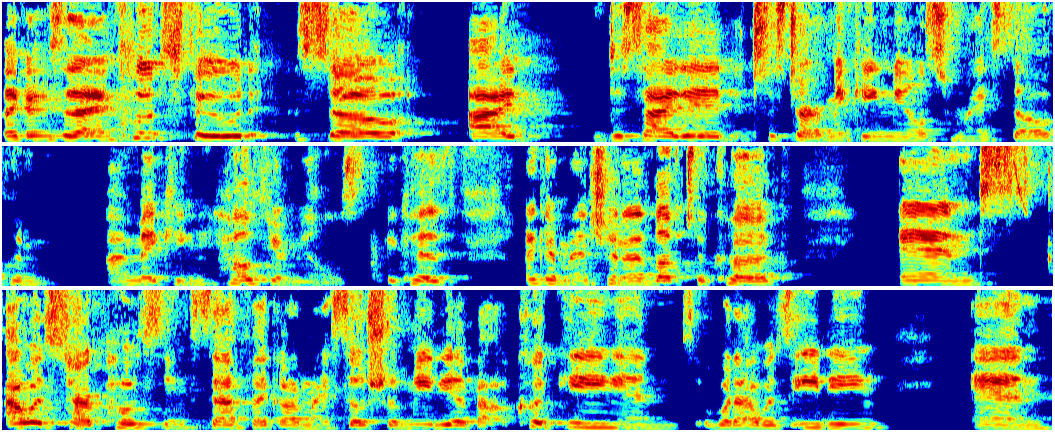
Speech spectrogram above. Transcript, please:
like I said, that includes food. So I decided to start making meals for myself and I'm making healthier meals because, like I mentioned, I love to cook and I would start posting stuff like on my social media about cooking and what I was eating. And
